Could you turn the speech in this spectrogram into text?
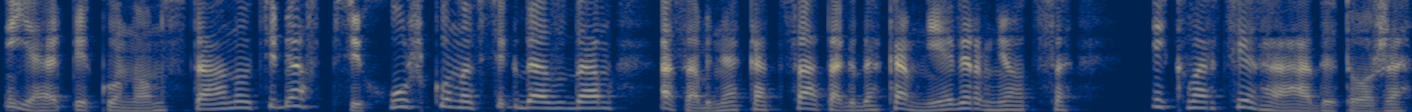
Я опекуном стану, тебя в психушку навсегда сдам, особняк отца тогда ко мне вернется. И квартира Ады тоже.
